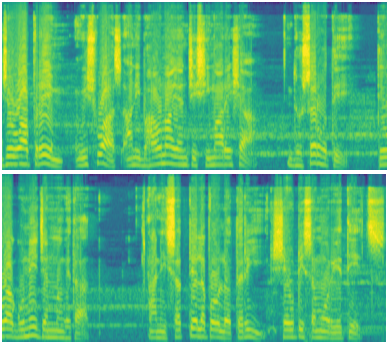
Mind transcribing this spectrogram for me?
जेव्हा प्रेम विश्वास आणि भावना यांची सीमारेषा धुसर होते तेव्हा गुन्हे जन्म घेतात आणि सत्य लपवलं तरी शेवटी समोर येतेच.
